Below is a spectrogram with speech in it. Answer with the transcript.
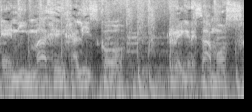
en Imagen Jalisco. Regresamos.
